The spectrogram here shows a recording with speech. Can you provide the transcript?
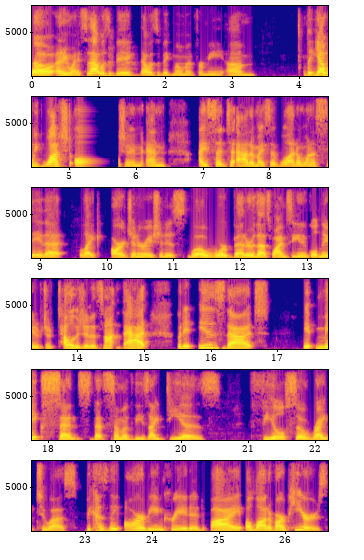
so anyway, so that was a big that was a big moment for me. Um, but yeah, we've watched all and I said to Adam, I said, well, I don't want to say that like our generation is well, we're better. That's why I'm seeing a golden age of television. It's not that, but it is that it makes sense that some of these ideas feel so right to us because they are being created by a lot of our peers.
